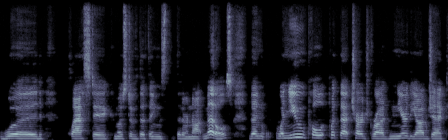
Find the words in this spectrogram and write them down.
wood, plastic, most of the things that are not metals, then when you pull put that charged rod near the object,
